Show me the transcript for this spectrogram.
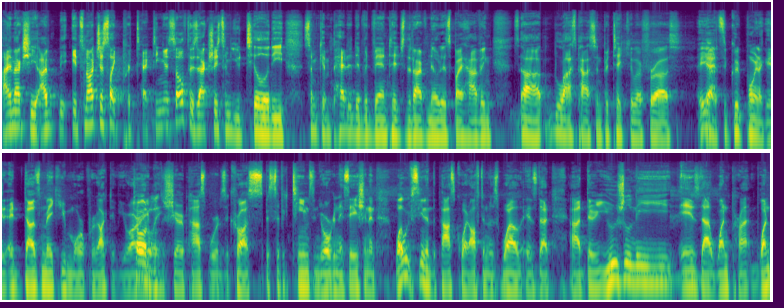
I'm actually, i it's not just like protecting yourself. There's actually some utility, some competitive advantage that I've noticed by having uh, LastPass in particular for us. Yeah, it's a good point. Like it, it does make you more productive. You are Totally. able to share passwords across specific teams in your organization. And what we've seen in the past quite often as well is that uh, there usually is that one one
